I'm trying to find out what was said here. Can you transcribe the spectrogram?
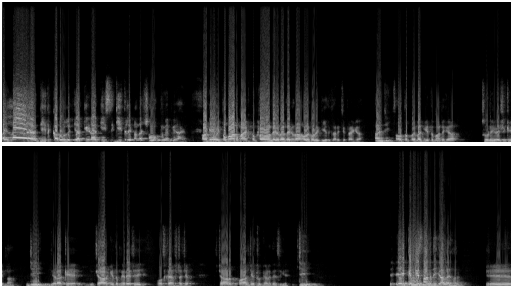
ਪਹਿਲਾ ਗੀਤ ਕਦੋਂ ਲਿਖਿਆ ਕਿਹੜਾ ਗੀਤ ਸੀ? ਗੀਤ ਲਿਖਣ ਦਾ ਸ਼ੌਂਕ ਕਿਵੇਂ ਪਿਆ ਹੈ? ਅੱਠਵੀਂ ਤੋਂ ਬਾਅਦ ਮੈਂ ਕਪਤਾਨਾ ਲਿਖਦਾ ਲਿਖਦਾ ਹੌਲੀ ਹੌਲੀ ਗੀਤਕਾਰੀ 'ਚ ਪੈ ਗਿਆ। ਹਾਂਜੀ। ਸਭ ਤੋਂ ਪਹਿਲਾ ਗੀਤ ਮੈਂ ਲਿਖਿਆ ਸੁਣੀ ਵੇ ਸ਼ਕੀਨਾ। ਜੀ। ਜਿਹੜਾ ਕਿ ਚਾਰ ਗੀਤ ਮੇਰੇ ਸੀ ਉਸ ਕੈਸਟ 'ਚ ਚਾਰ ਪਾਲ ਜੇਠੂ ਵਾਲੇ ਦੇ ਸੀਗੇ। ਜੀ। ਤੇ ਇਹ ਕਿੰਨੇ ਸਾਲ ਦੀ ਗੱਲ ਹੈ ਸਰ? ਇਹ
